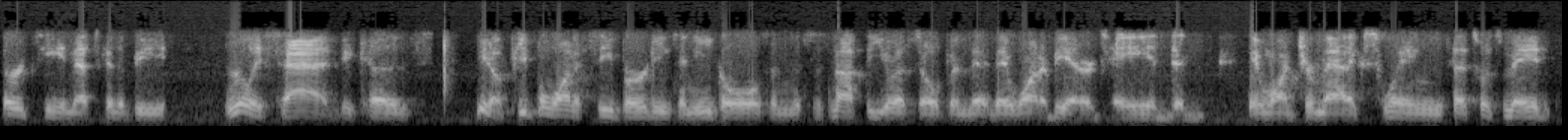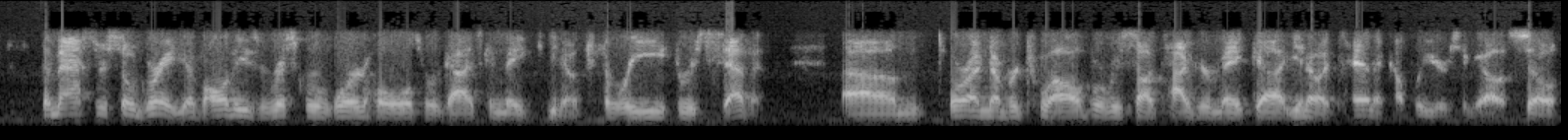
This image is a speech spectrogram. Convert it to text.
13, that's going to be really sad because you know people want to see birdies and eagles, and this is not the U.S. Open. They, they want to be entertained and they want dramatic swings. That's what's made the Masters so great. You have all these risk reward holes where guys can make you know three through seven. Um, or on number 12, where we saw Tiger make, uh, you know, a 10 a couple years ago. So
